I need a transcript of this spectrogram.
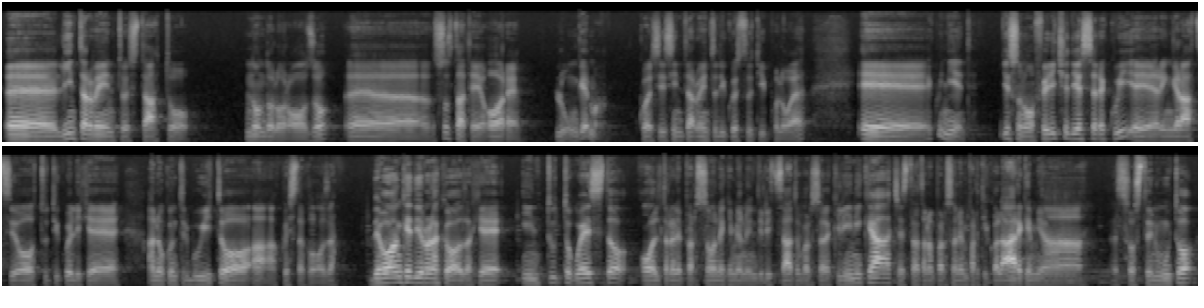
Eh, l'intervento è stato non doloroso, eh, sono state ore lunghe, ma qualsiasi intervento di questo tipo lo è. E quindi niente, io sono felice di essere qui e ringrazio tutti quelli che hanno contribuito a questa cosa. Devo anche dire una cosa, che in tutto questo, oltre alle persone che mi hanno indirizzato verso la clinica, c'è stata una persona in particolare che mi ha sostenuto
